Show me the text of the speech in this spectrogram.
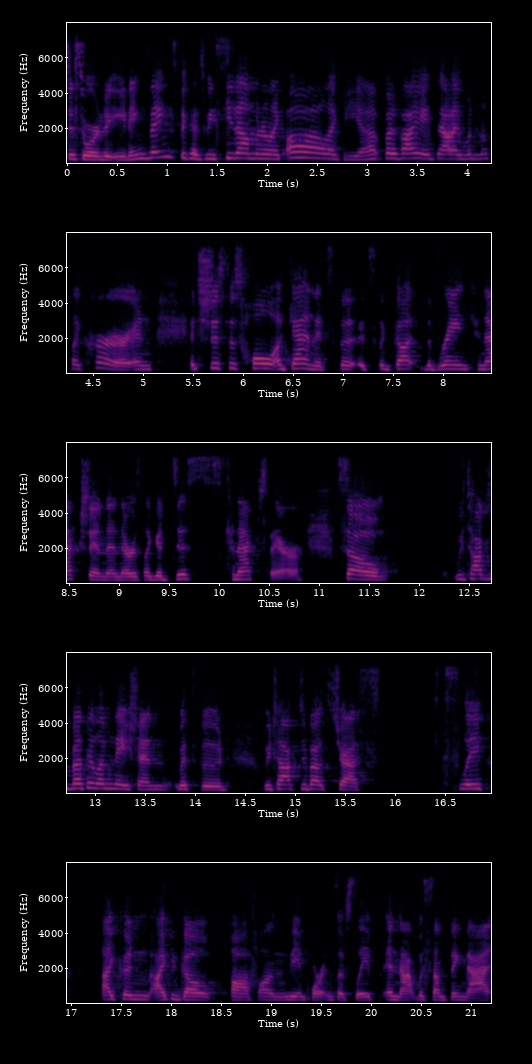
disorder eating things because we see them and we're like, oh, like, yeah. But if I ate that, I wouldn't look like her. And it's just this whole again, it's the it's the gut, the brain connection, and there's like a disconnect there. So we talked about the elimination with food. We talked about stress, sleep. I couldn't I could go off on the importance of sleep, and that was something that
